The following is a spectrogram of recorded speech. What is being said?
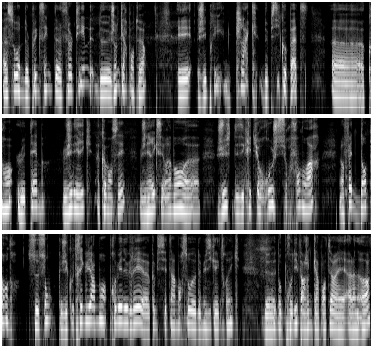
Asso on the Precinct 13 de John Carpenter et j'ai pris une claque de psychopathe euh, quand le thème, le générique a commencé. Le générique, c'est vraiment juste des écritures rouges sur fond noir. Mais en fait, d'entendre ce son que j'écoute régulièrement, premier degré, comme si c'était un morceau de musique électronique, donc produit par John Carpenter et Alan Hort.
